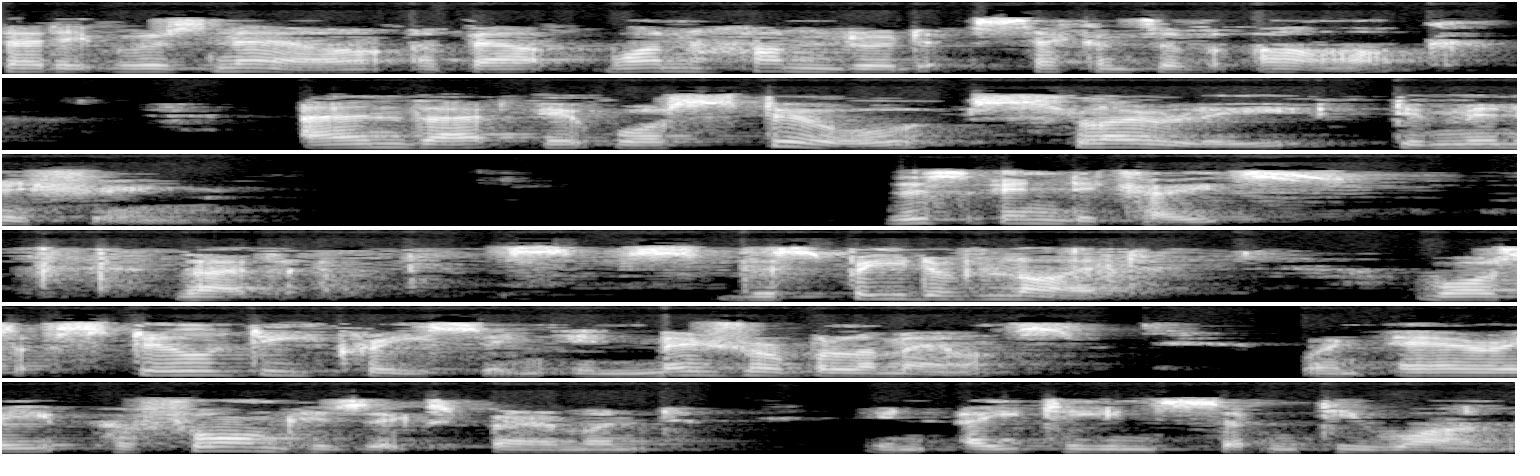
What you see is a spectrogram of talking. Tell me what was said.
that it was now about 100 seconds of arc and that it was still slowly diminishing. This indicates that the speed of light was still decreasing in measurable amounts when Airy performed his experiment in 1871.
